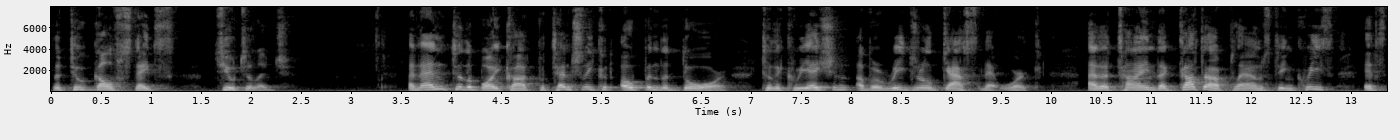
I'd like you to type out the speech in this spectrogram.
the two Gulf states' tutelage. An end to the boycott potentially could open the door to the creation of a regional gas network at a time that Qatar plans to increase its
